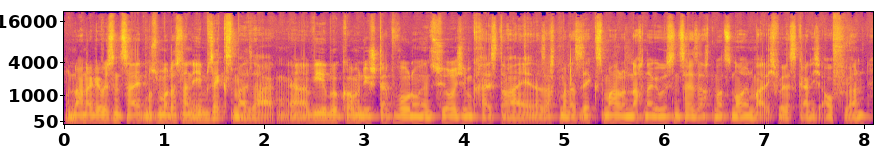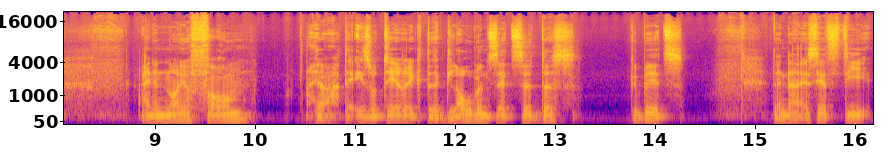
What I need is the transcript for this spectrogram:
Und nach einer gewissen Zeit muss man das dann eben sechsmal sagen. Ja, wir bekommen die Stadtwohnung in Zürich im Kreis 3. Da sagt man das sechsmal und nach einer gewissen Zeit sagt man es neunmal. Ich will das gar nicht aufhören. Eine neue Form ja, der Esoterik, der Glaubenssätze des Gebets. Denn da ist jetzt die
